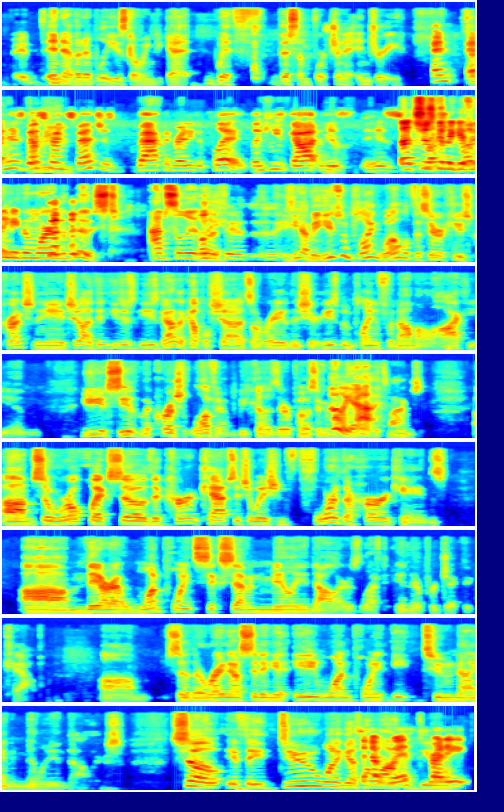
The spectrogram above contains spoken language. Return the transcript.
inevitably is going to get with this unfortunate injury. And and his I best mean- friend Svetch is back and ready to play. Like Mhm. he's got Yeah. his his. That's just going to Russian give him even more of a boost. Absolutely. Well, the, he, I mean, he's been playing well with the Syracuse Crunch in the AHL. I think he just he's got a couple shoutouts already this year. He's been playing phenomenal hockey, and you could see that the Crunch love him because they're posting about Oh, him all yeah. the times. Um, so real quick, so the current cap situation for the Hurricanes, um, they are at one point six seven million dollars left in their projected cap. Um, so they're right now sitting at eighty one point eight two nine million dollars. So if they do want to get that Halak with deal, Freddie.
